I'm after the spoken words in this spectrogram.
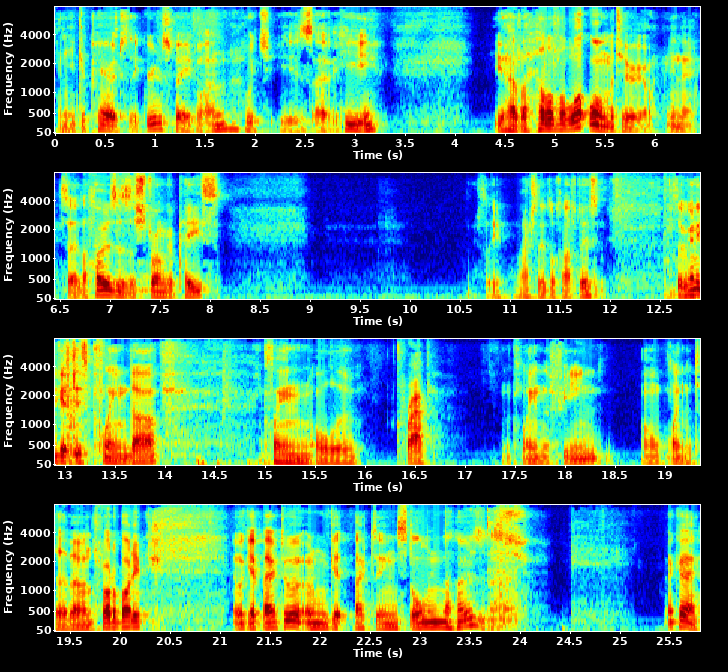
And you compare it to the GrimmSpeed one, which is over here, you have a hell of a lot more material in there. So the hose is a stronger piece. Actually, I'll actually look after this. So we're going to get this cleaned up, clean all the crap, and clean the fitting, I'll clean the turbo and the throttle body. And we'll get back to it and we'll get back to installing the hoses. Okay,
